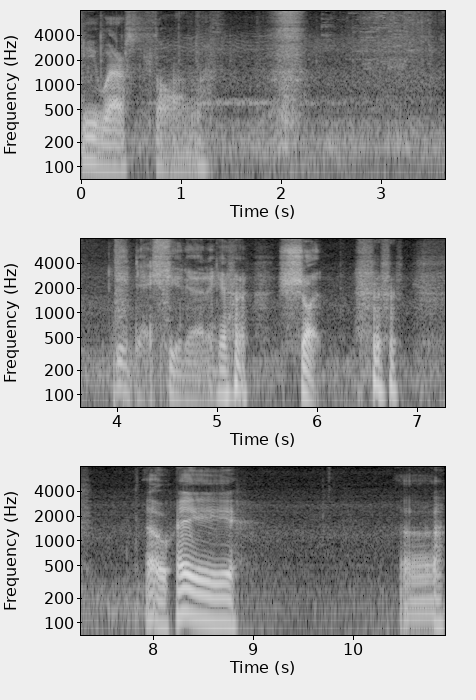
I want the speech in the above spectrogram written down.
He wears strong. Get that shit out of here. Shut. oh, hey. Uh.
